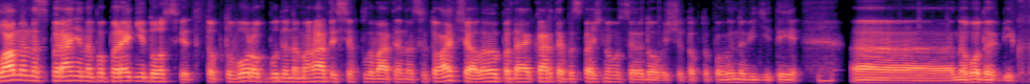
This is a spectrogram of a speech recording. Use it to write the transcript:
Плани на спирання на попередній досвід. Тобто ворог буде намагатися впливати на ситуацію, але випадає карта безпечного середовища, тобто повинно відійти е, нагода в бік.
